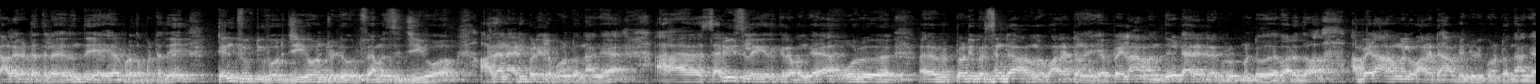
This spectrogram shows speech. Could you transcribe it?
காலகட்டத்தில் இருந்து ஏற்படுத்தப்பட்டது. டென் ஃபிஃப்டி ஃபோர் ஜியோன்னு சொல்லி ஒரு ஃபேமஸ் ஜியோ அதன் அடிப்படையில் கொண்டு வந்தாங்க. சர்வீஸில் இருக்கிறவங்க ஒரு டுவெண்ட்டி பர்சன்ட் அவங்க வரட்டும். எப்போல்லாம் வந்து டைரக்ட் ரெக்ரூட்மெண்ட் வருதோ அப்போல்லாம் அவங்களும் வரட்டும் அப்படின்னு சொல்லி கொண்டு வந்தாங்க.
